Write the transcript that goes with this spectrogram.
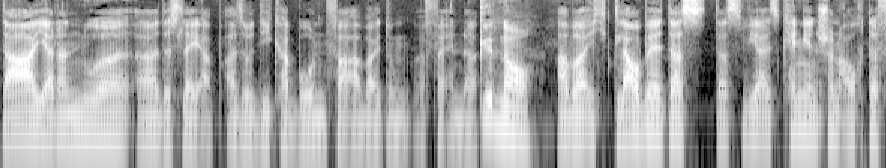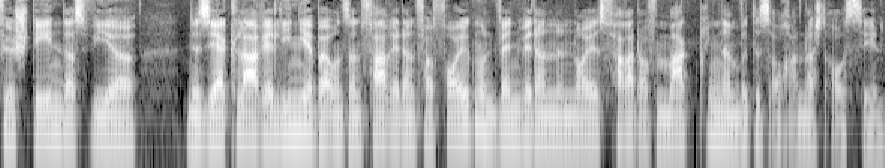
da ja dann nur äh, das Layup, also die Carbonverarbeitung äh, verändere. Genau. Aber ich glaube, dass, dass wir als Canyon schon auch dafür stehen, dass wir eine sehr klare Linie bei unseren Fahrrädern verfolgen und wenn wir dann ein neues Fahrrad auf den Markt bringen, dann wird es auch anders aussehen.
